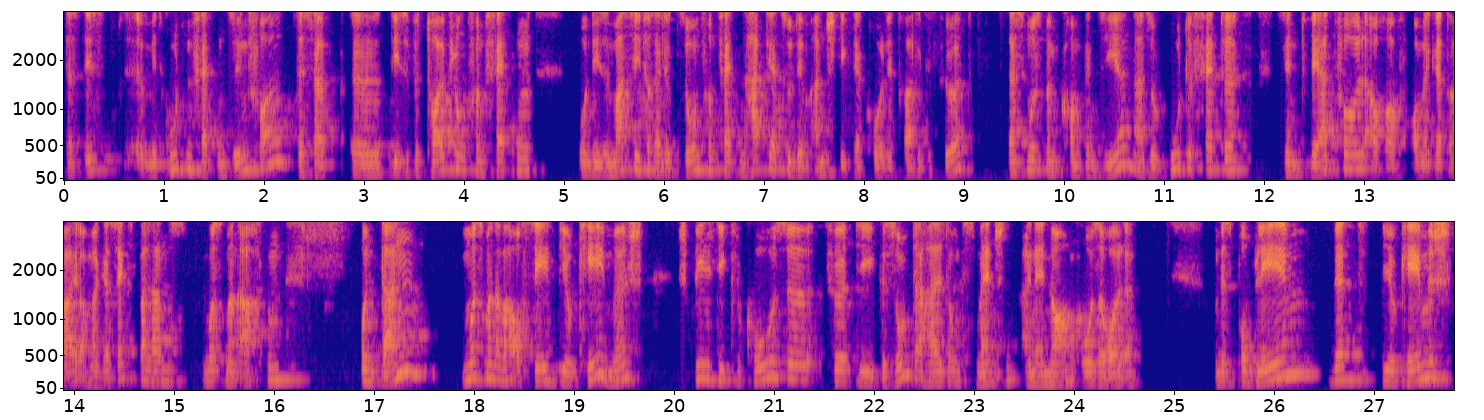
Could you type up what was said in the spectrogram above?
Das ist äh, mit guten Fetten sinnvoll. Deshalb äh, diese Beteuflung von Fetten und diese massive Reduktion von Fetten hat ja zu dem Anstieg der Kohlenhydrate geführt. Das muss man kompensieren. Also gute Fette sind wertvoll, auch auf Omega-3, Omega-6-Balance muss man achten. Und dann muss man aber auch sehen, biochemisch spielt die Glucose für die Gesunderhaltung des Menschen eine enorm große Rolle. Und das Problem wird biochemisch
